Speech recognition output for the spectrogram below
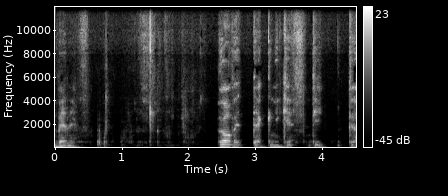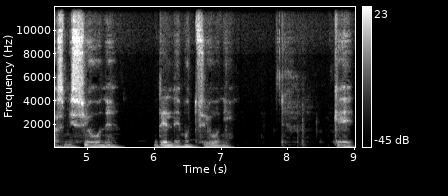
bene. Prove tecniche di trasmissione delle emozioni che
